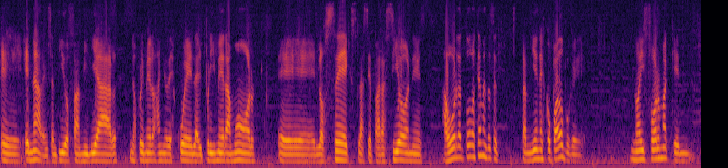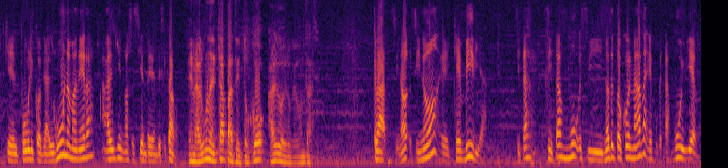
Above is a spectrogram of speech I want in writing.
eh, en nada, en sentido familiar, los primeros años de escuela, el primer amor, eh, los sex, las separaciones, aborda todos los temas, entonces también es copado porque no hay forma que, que el público de alguna manera alguien no se sienta identificado. ¿En alguna etapa te tocó algo de lo que contás? Claro, si no, si no eh, qué envidia. Si estás, si estás mu- si no te tocó nada es porque estás muy bien.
